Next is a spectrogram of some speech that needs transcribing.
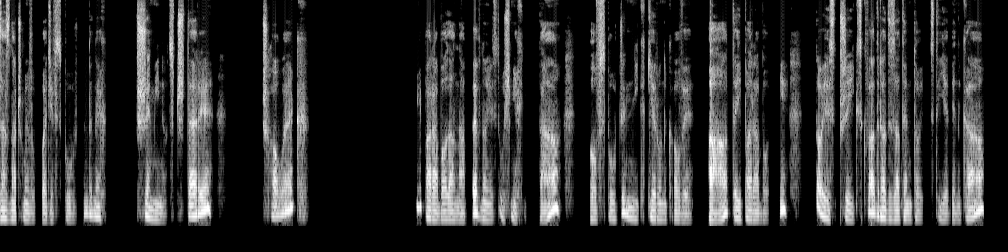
Zaznaczmy w układzie współrzędnych 3 minus 4, wierzchołek i parabola na pewno jest uśmiechnięta, bo współczynnik kierunkowy a tej paraboli to jest przy x kwadrat, zatem to jest jedynka.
